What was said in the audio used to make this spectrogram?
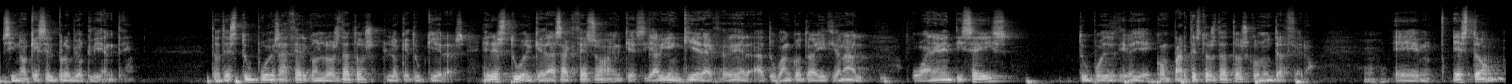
sino que es el propio cliente. Entonces tú puedes hacer con los datos lo que tú quieras. Eres tú el que das acceso, en que si alguien quiere acceder a tu banco tradicional o a N26, tú puedes decir, oye, comparte estos datos con un tercero. Uh -huh. eh, esto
